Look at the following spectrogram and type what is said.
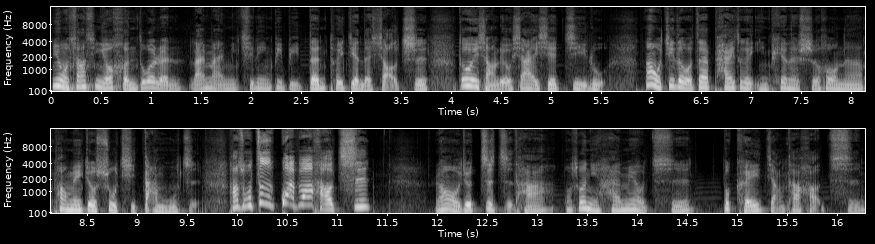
因为我相信有很多人来买米其林必比登推荐的小吃，都会想留下一些记录。那我记得我在拍这个影片的时候呢，胖妹就竖起大拇指，她说这个挂包好吃，然后我就制止她，我说你还没有吃。不可以讲它好吃，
